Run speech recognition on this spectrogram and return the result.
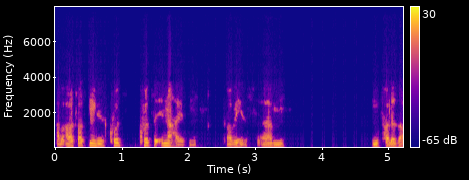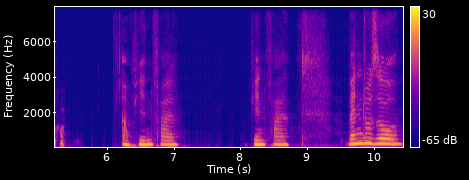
aber, aber trotzdem dieses kurz, kurze Innehalten, glaube ich, ist ähm, eine tolle Sache. Auf jeden Fall. Auf jeden Fall. Wenn du so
